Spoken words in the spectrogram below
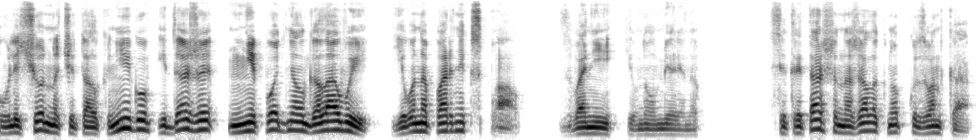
увлеченно читал книгу и даже не поднял головы. Его напарник спал. «Звони», — кивнул Меринов. Секретарша нажала кнопку звонка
